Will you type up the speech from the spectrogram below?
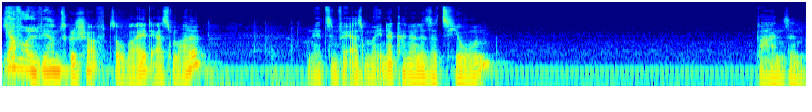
Jawohl, wir haben es geschafft. Soweit erstmal. Und jetzt sind wir erstmal in der Kanalisation. Wahnsinn.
